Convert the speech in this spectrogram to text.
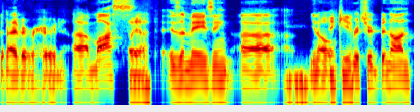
that I've ever heard. Uh, Moss oh, yeah. is amazing. Uh, you know, Thank you. Richard been on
